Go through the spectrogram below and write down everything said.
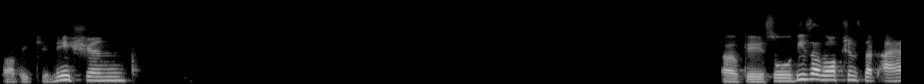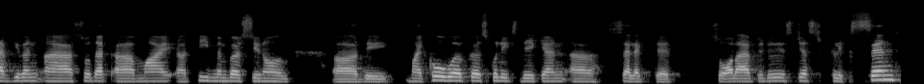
Barbecue Nation. Okay, so these are the options that I have given uh, so that uh, my uh, team members, you know, uh, the my co-workers, colleagues, they can uh, select it. So all I have to do is just click send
